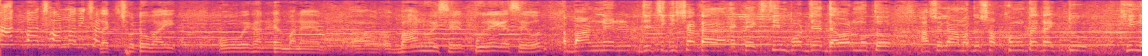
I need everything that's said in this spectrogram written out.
হাত পা ছন্ন বিচ্ছন্ন ছোট ভাই ও এখানে মানে বান হয়েছে পুড়ে গেছে ওর। বার্নের যে চিকিৎসাটা একটা এক্সট্রিম পর্যায়ে দেওয়ার মতো আসলে আমাদের সক্ষমতাটা একটু ক্ষীণ।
